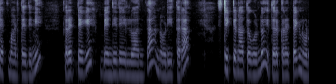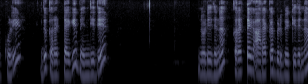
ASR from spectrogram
ಚೆಕ್ ಮಾಡ್ತಾಯಿದ್ದೀನಿ ಕರೆಕ್ಟಾಗಿ ಬೆಂದಿದೆ ಇಲ್ವಾ ಅಂತ ನೋಡಿ ಈ ಥರ ಸ್ಟಿಕ್ಕನ್ನು ತೊಗೊಂಡು ಈ ಥರ ಕರೆಕ್ಟಾಗಿ ನೋಡ್ಕೊಳ್ಳಿ. ಇದು ಕರೆಕ್ಟಾಗಿ ಬೆಂದಿದೆ. ನೋಡಿ ಇದನ್ನು ಕರೆಕ್ಟಾಗಿ ಆರಕ್ಕೆ ಬಿಡಬೇಕು ಇದನ್ನು.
